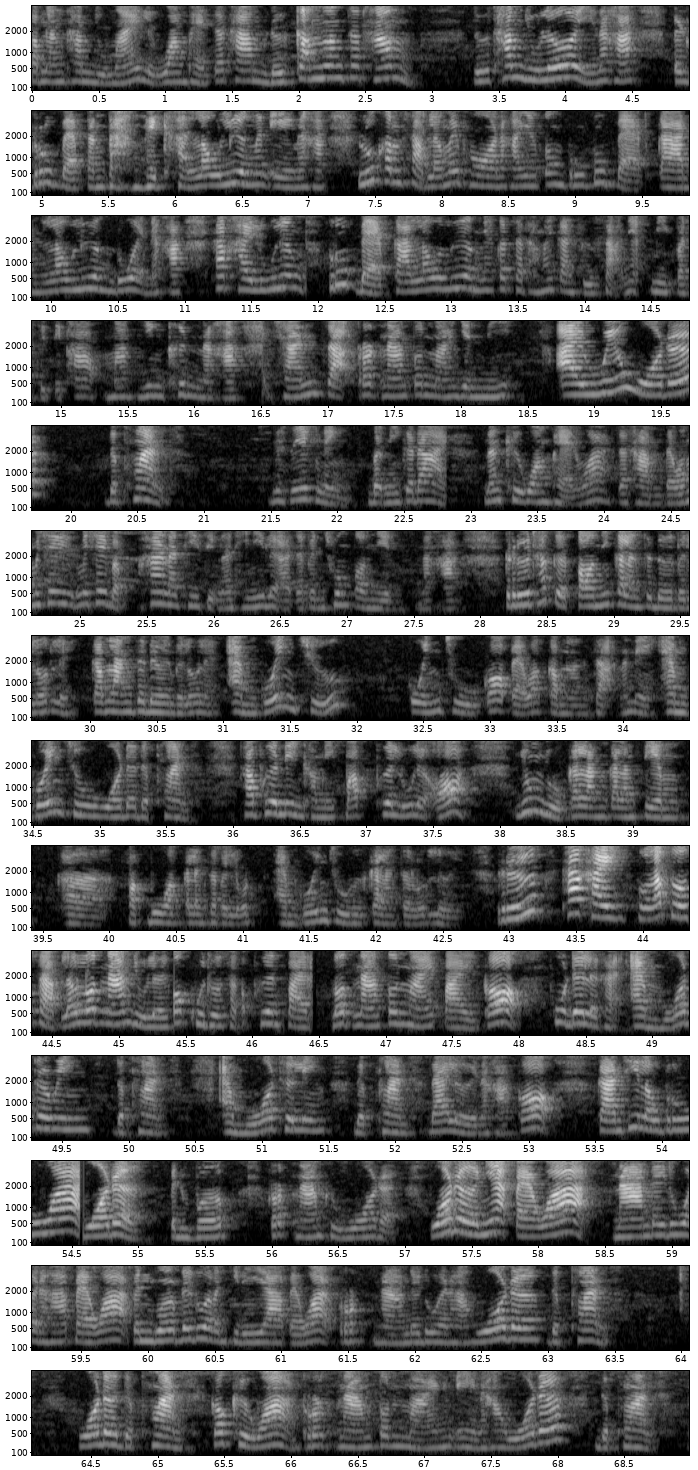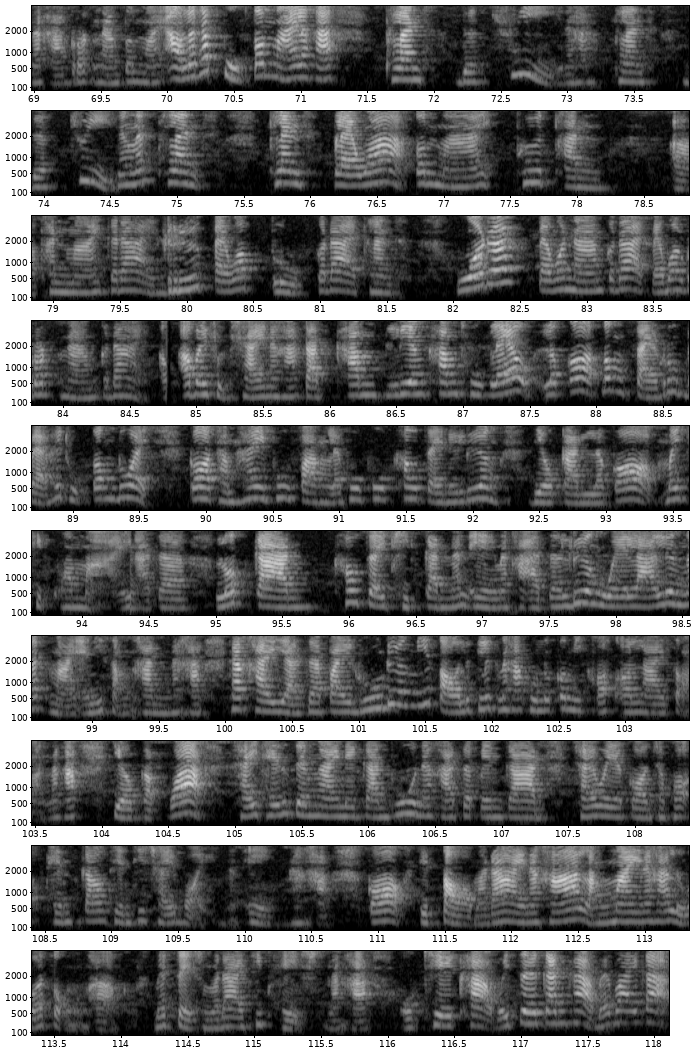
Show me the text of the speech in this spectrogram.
กำลังทำอยู่ไหมหรือวางแผนจะทำหรือกำลังจะทำหรือทำอยู่เลยนะคะ เป็นรูปแบบต่างๆ ในการเล่าเรื่องนั่นเองนะคะ รู้คำศัพท์แล้วไม่พอนะคะ ยังต้องรู้รูปแบบการเล่าเรื่องด้วยนะคะ ถ้าใครรู้เรื่องรูปแบบการเล่าเรื่องเนี่ยก็จะทำให้การสื่อสารเนี่ยมีประสิทธิภาพมากยิ่งขึ้นนะคะ ฉันจะรดน้ำต้นไม้เย็นนี้ I will water the plant this evening แบบนี้ก็ได้ นั่นคือวางแผนว่าจะทำแต่ว่าไม่ใช่ไม่ใช่แบบ 5 นาที 10 นาทีนี้เลยอาจจะเป็นช่วงตอนเย็นนะคะ หรือถ้าเกิดตอนนี้กำลังจะเดินไปรถเลยกำลังจะเดินไปรถเลย I'm going to going to ก็แปลว่ากำลังจะนั่นเอง I'm going to water the plant ถ้าเพื่อนได้ยินคำนี้ปั๊บเพื่อนรู้เลยอ๋อยุ่งอยู่กำลังกำลังเตรียมฝักบัวกำลังจะไปรด I'm going to คือกำลังจะรดเลย หรือถ้าใครโทรรับโทรศัพท์แล้วรดน้ำอยู่เลย ก็คุยโทรศัพท์กับเพื่อนไปรดน้ำต้นไม้ไป ก็พูดได้เลยค่ะ I'm watering the plant I'm watering the plant ได้เลยนะคะ ก็การที่เรารู้ว่า water เป็น verb รดน้ำคือ water water เนี่ยแปลว่าน้ำได้ด้วยนะคะ แปลว่าเป็น verb ได้ด้วยเป็นกริยา แปลว่ารดน้ำได้ด้วยนะคะ water the plant water the plant ก็คือว่ารดน้ำต้นไม้นั่นเองนะคะ water the plant นะคะรดน้ำต้นไม้เอาแล้วถ้าปลูกต้นไม้ล่ะคะ plant the tree นะคะ plant the tree ดังนั้น plant plant แปลว่าต้นไม้พืชพันธุ์พันไม้ก็ได้ หรือแปลว่าปลูกก็ได้ plant water แปลว่าน้ำก็ได้ แปลว่ารดน้ำก็ได้ เอาไปฝึกใช้นะคะ ตัดคำเรียงคำถูกแล้ว แล้วก็ต้องใส่รูปแบบให้ถูกต้องด้วย ก็ทำให้ผู้ฟังและผู้พูดเข้าใจในเรื่องเดียวกัน แล้วก็ไม่ผิดความหมาย อาจจะลดการเข้าใจผิดกันนั่นเองนะคะ อาจจะเรื่องเวลาเรื่องนัดหมายอันนี้สำคัญนะคะ ถ้าใครอยากจะไปรู้เรื่องนี้ต่อลึกๆนะคะ คุณนุกก็มีคอร์สออนไลน์สอนนะคะ เกี่ยวกับว่าใช้ tense ยังไงในการพูดนะคะ จะเป็นการใช้ไวยากรณ์เฉพาะ tense 9 tense ที่ใช้บ่อยนั่นเองนะคะ ก็ติดต่อมาได้ได้นะคะ หลังไม้นะคะ หรือว่าส่งเมสเซจมาได้ที่เพจนะคะ โอเคค่ะ ไว้เจอกันค่ะ บ๊ายบายค่ะ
